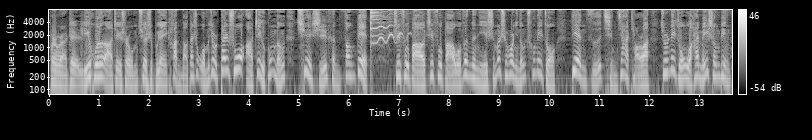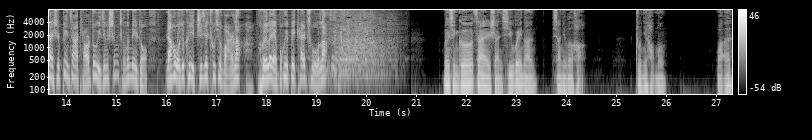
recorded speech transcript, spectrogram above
不是不是，这离婚啊，这个事儿我们确实不愿意看到，但是我们就是单说啊，这个功能确实很方便。支付宝，支付宝，我问问你，什么时候你能出那种电子请假条啊？就是那种我还没生病，但是病假条都已经生成的那种，然后我就可以直接出去玩了，回来也不会被开除了。能行哥在陕西渭南向你问好，祝你好梦，晚安，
